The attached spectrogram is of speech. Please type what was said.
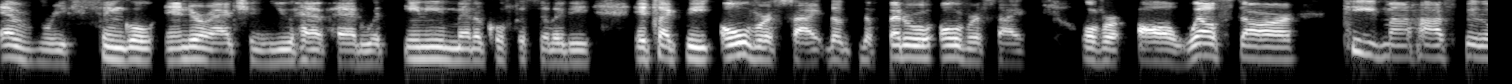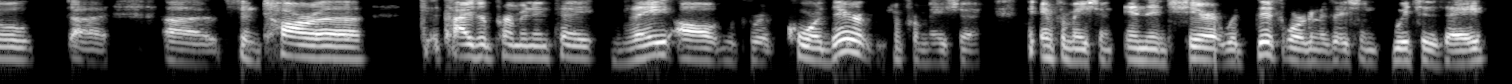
every single interaction you have had with any medical facility. It's like the oversight, the, the federal oversight over all Wellstar, Piedmont Hospital, uh, uh, Sentara, Kaiser Permanente, they all record their information, information, and then share it with this organization, which is a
